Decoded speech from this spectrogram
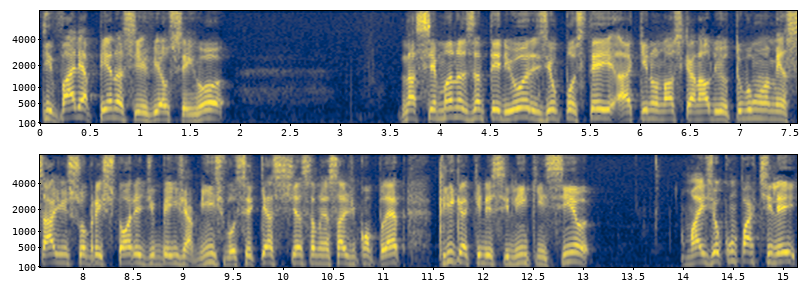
que vale a pena servir ao Senhor. Nas semanas anteriores eu postei aqui no nosso canal do YouTube uma mensagem sobre a história de Benjamim. Se você quer assistir essa mensagem completa, clica aqui nesse link em cima mas eu compartilhei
